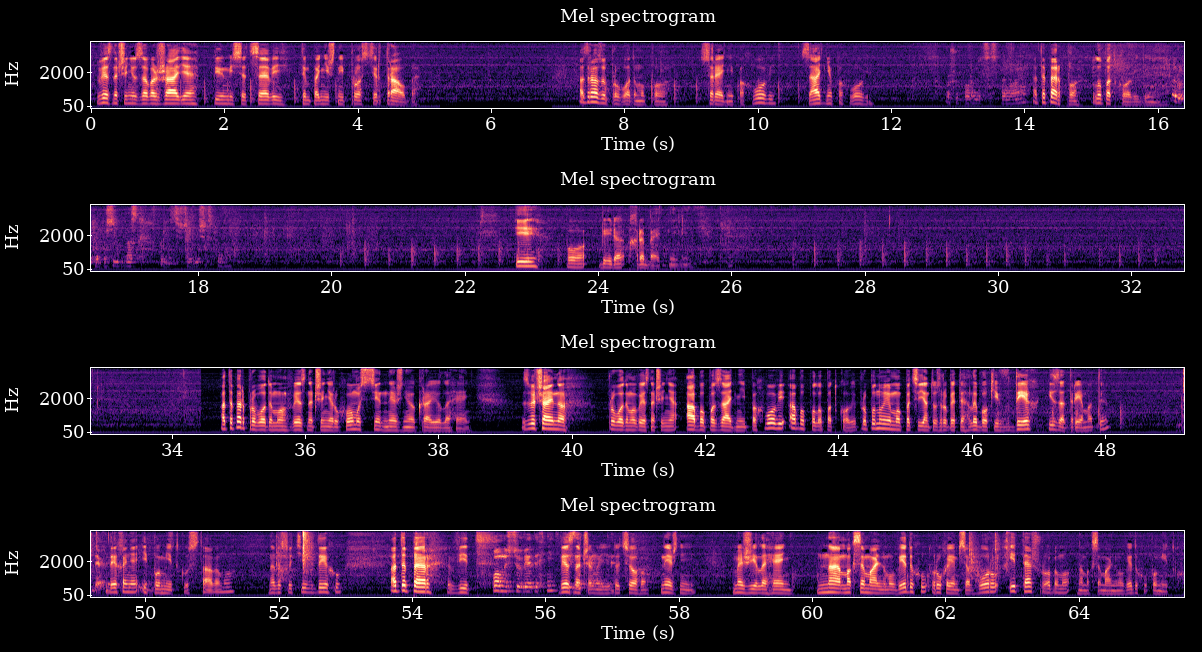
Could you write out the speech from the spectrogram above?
визначенню заважає півмісяцевий тимпанічний простір трауби. А зразу проводимо по середній пахвовій, задньопахвовій, Прошу повернутися спиною. а тепер по лопатковій лінії. Руки опустіть, будь ласка, поверніться ще більше спиною. і по біля хребетній лінії. А тепер проводимо визначення рухомості нижнього краю легень. Звичайно, проводимо визначення або по задній пахвовій, або по лопатковій. Пропонуємо пацієнту зробити глибокий вдих і затримати дихання і помітку ставимо на висоті вдиху. А тепер від Повністю видихніть. визначеної до цього нижньої межі легень на максимальному видиху рухаємося вгору і теж робимо на максимальному видиху помітку.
